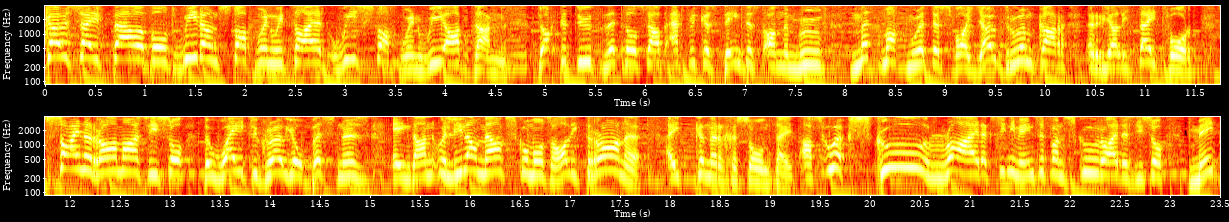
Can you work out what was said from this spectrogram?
Go Safe Powerbolt. We don't stop when we're tired. We stop when we are done. Dr Tooth Little South Africa's dentist on the move. Mitmak Motors waar jou droomkar 'n realiteit word. Signorama is hierso, the way to grow your business en dan Olila Melks kom ons haal die trane uit kindergesondheid. As ook School Ride. Ek sien die mense van School Ride is hierso met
